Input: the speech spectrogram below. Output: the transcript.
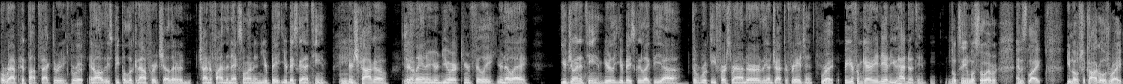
a rap hip hop factory, correct, and all these people looking out for each other and trying to find the next one, and you're ba- you're basically on a team. Mm-hmm. You're in Chicago, you're yeah. in Atlanta, you're in New York, you're in Philly, you're in LA. You join a team. You're you're basically like the uh, the rookie first rounder, the undrafted free agent. Right. But you're from Gary, Indiana. You had no team. No team whatsoever. And it's like, you know, Chicago's right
